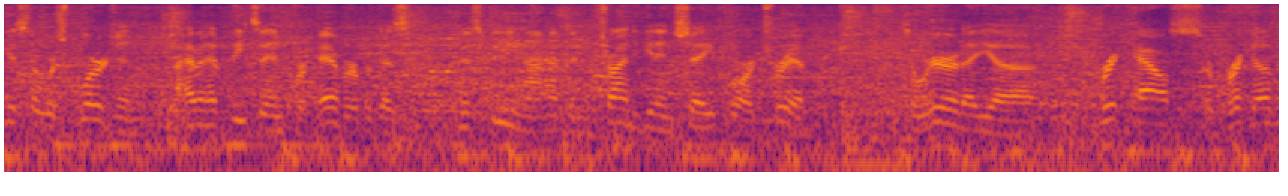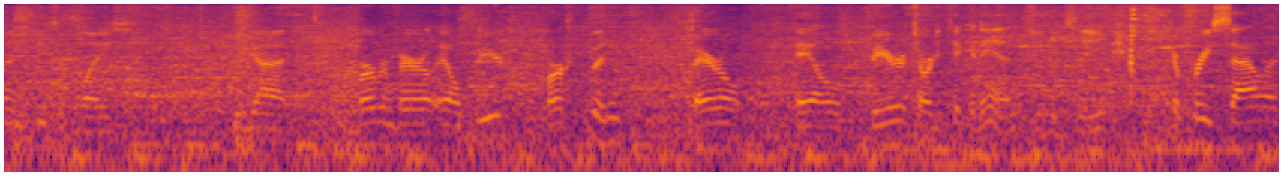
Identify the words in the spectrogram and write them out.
Vegas, so we're splurging. I haven't had pizza in forever because Miss Speedy and I have been trying to get in shape for our trip. So we're here at a uh, brick house or brick oven pizza place. We got bourbon barrel ale beer, bourbon barrel ale beer. It's already kicking in, as you can see. Capri salad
